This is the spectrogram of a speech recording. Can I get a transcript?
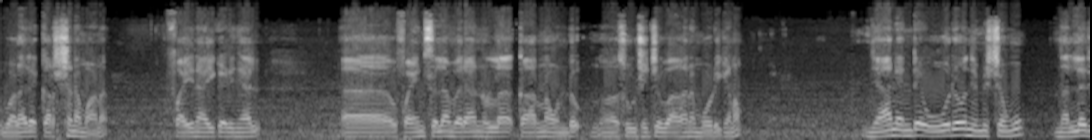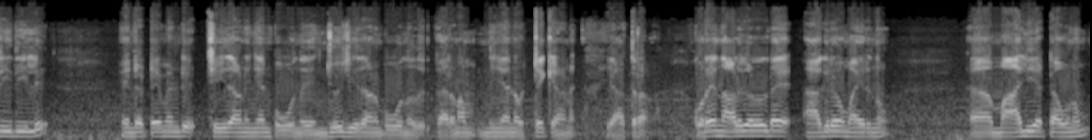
വളരെ കർശനമാണ്. ഫൈൻ ആയി കഴിഞ്ഞാൽ ഫൈൻസ് എല്ലാം വരാനുള്ള കാരണമുണ്ട്. സൂക്ഷിച്ച് വാഹനം ഓടിക്കണം. ഞാൻ എന്റെ ഓരോ നിമിഷവും നല്ല രീതിയിൽ എന്റർടൈൻമെന്റ് ചെയ്താണ് ഞാൻ പോകുന്നത് എൻജോയ് ചെയ്താണ് പോകുന്നത്. കാരണം ഇന്ന് ഞാൻ ഒറ്റയ്ക്കാണ് യാത്ര. കുറേ നാളുകളുടെ ആഗ്രഹമായിരുന്നു മാലിയ ടൗണും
